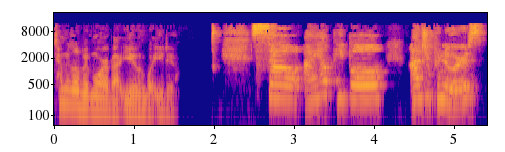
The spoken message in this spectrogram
tell me a little bit more about you and what you do. So I help people, entrepreneurs,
